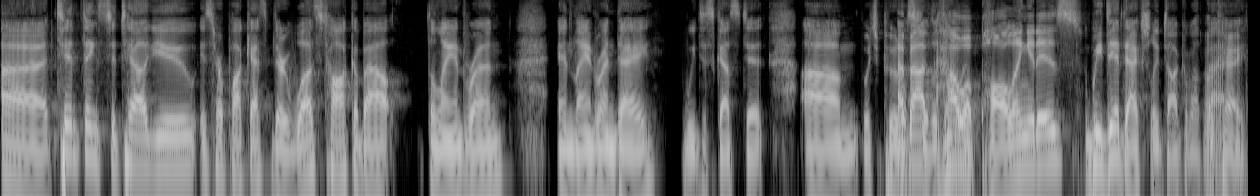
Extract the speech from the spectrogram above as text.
Uh, Ten things to tell you is her podcast. There was talk about the land run and land run day. We discussed it, um, which about how appalling it is. We did actually talk about that. Okay.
